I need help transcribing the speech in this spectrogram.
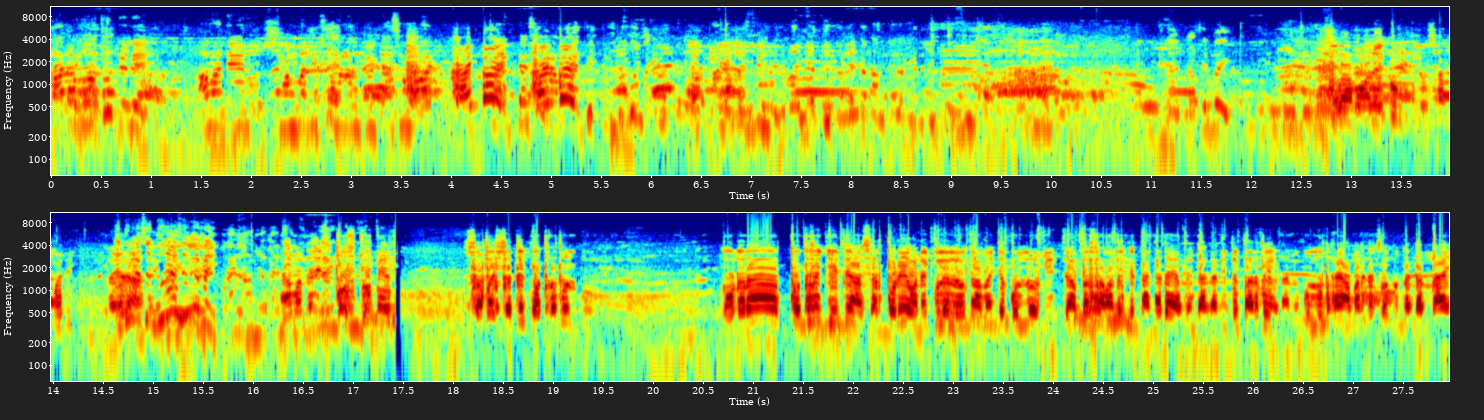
হারামত হোটেলে আমাদের সাংবাদিক সম্মেলন দুইটার সময় চারটার সময় বিক্ষোভ মিছিল। আসসালামু প্রিয় সাংবাদিক আমাদের সবার সাথে কথা বলব। ওনারা প্রথমে গেটে আসার পরে অনেকগুলো লোক আমাকে বলল, মির্জা আব্বাস, আমাদেরকে টাকা দেয় আপনি টাকা দিতে পারবেন? আমি বলল ভাই, আমার কাছে অত টাকা নাই।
